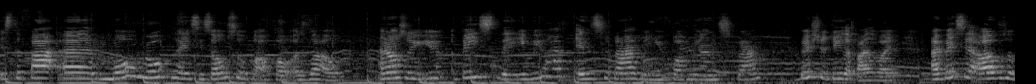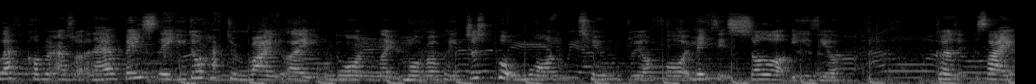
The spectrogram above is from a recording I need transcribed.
is the fact uh, more role plays is also got a fault as well. And also, you basically, if you have Instagram and you follow me on Instagram, Make sure to do that by the way. I basically I also left a comment as well there. Basically you don't have to write like one like more roleplay. Just put one, two, three or four. It makes it so lot easier. Cause it's like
